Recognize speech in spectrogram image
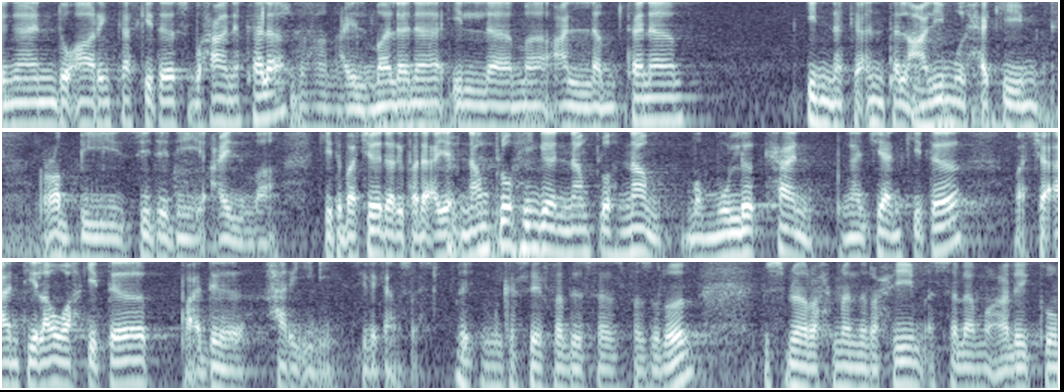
dengan doa ringkas kita. Subhanakala. Subhanallah. ilmalana illa ma 'allamtana innaka antal alimul hakim rabbi zidni ilma kita baca daripada ayat 60 hingga 66 memulakan pengajian kita bacaan tilawah kita pada hari ini silakan ustaz Baik, terima kasih kepada Ustaz Fazrul. Bismillahirrahmanirrahim. Assalamualaikum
